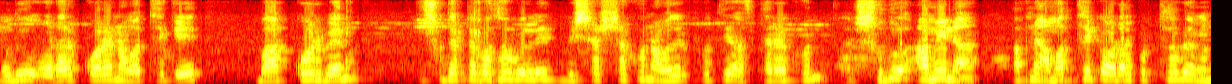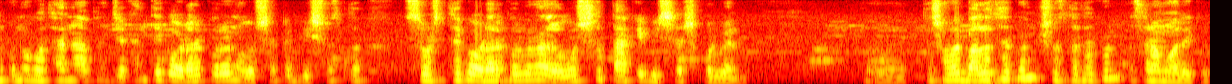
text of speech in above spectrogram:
মধু অর্ডার করেন আমার থেকে বা করবেন, শুধু একটা কথা বলি, বিশ্বাস রাখুন, আমাদের প্রতি আস্থা রাখুন। শুধু আমি না, আপনি আমার থেকে অর্ডার করতে হবে, এমন কোনো কথা না। আপনি যেখান থেকে অর্ডার করেন, অবশ্যই একটা বিশ্বস্ত সোর্স থেকে অর্ডার করবেন আর অবশ্যই তাকে বিশ্বাস করবেন। তো সবাই ভালো থাকুন, সুস্থ থাকুন। আসসালামু আলাইকুম।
